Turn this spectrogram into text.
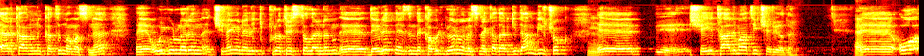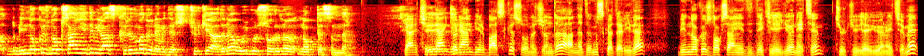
erkanının katılmamasını, e, Uygurların Çin'e yönelik protestolarının e, devlet nezdinde kabul görmemesine kadar giden birçok e, e, şeyi talimatı içeriyordu. Evet. E, o 1997 biraz kırılma dönemidir Türkiye adına Uygur sorunu noktasında. Yani Çin'den Ee, gelen tabii- bir baskı sonucunda anladığımız kadarıyla 1997'deki yönetim, Türkiye yönetimi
